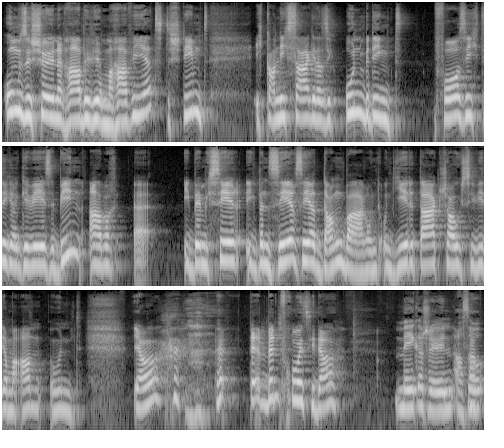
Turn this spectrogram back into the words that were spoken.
Umso schöner haben wir Mavi jetzt. Das stimmt. Ich kann nicht sagen, dass ich unbedingt vorsichtiger gewesen bin, aber äh, ich bin mich sehr, ich bin sehr, sehr dankbar und, und jeden Tag schaue ich sie wieder mal an und ja, bin froh, dass sie da. Mega schön. Also,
